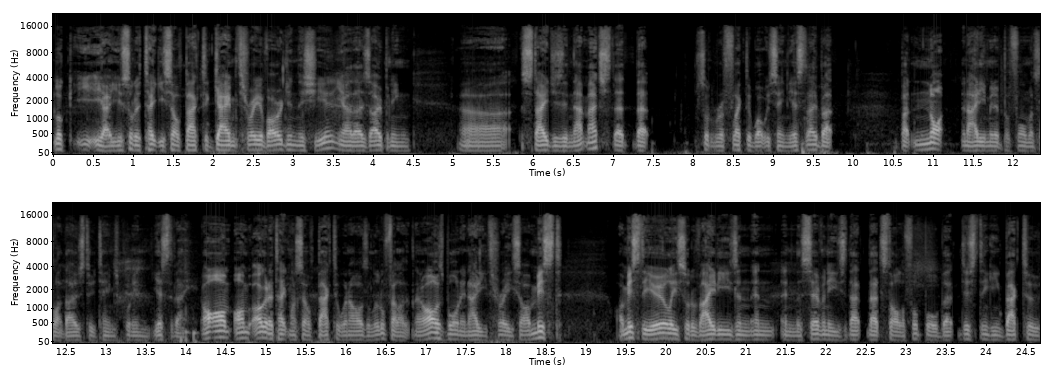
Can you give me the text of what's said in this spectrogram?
look, you know, you sort of take yourself back to game three of Origin this year. You know, those opening uh, stages in that match that, that sort of reflected what we've seen yesterday, but but not an 80 minute performance like those two teams put in yesterday. I'm, I'm, I've got to take myself back to when I was a little fella. Now, I was born in 83, so I missed I missed the early sort of 80s and, and, and the 70s, that, that style of football. But just thinking back to,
